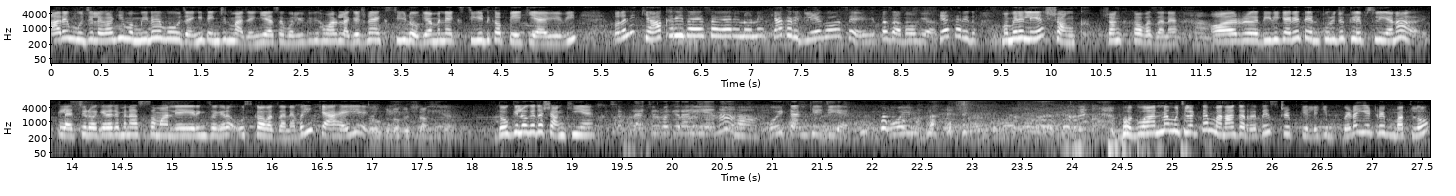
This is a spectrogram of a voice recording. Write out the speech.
अरे मुझे लगा कि मम्मी ना वो हो जाएँगी टेंशन में आ जाएँगी ऐसा बोल के क्योंकि हमारा लगेज ना एक्सीड हो गया मैंने एक्सीड का पे किया है ये भी? पता नहीं क्या खरीदा है ऐसा यार इन्होंने? क्या खरीद लिया गो से इतना ज़्यादा हो गया। क्या खरीदा? मम्मी ने लिया शंख शंख का वज़न है। और दीदी कह रही है तेरे तूने जो क्लिप्स लिया ना क्लचर वगैरह जो मैंने ऐसा सामान लिया इयरिंग्स वगैरह उसका वज़न है। भाई क्या है ये? दो किलो के शंख है। दो किलो के तो शंख ही हैं। फ्लैचर वगैरह लिए ना? वही टन के जी है। वही। भगवान ना मुझे लगता है मना कर रहे थे इस ट्रिप के लिए कि बेटा ये ट्रिप मत लो।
